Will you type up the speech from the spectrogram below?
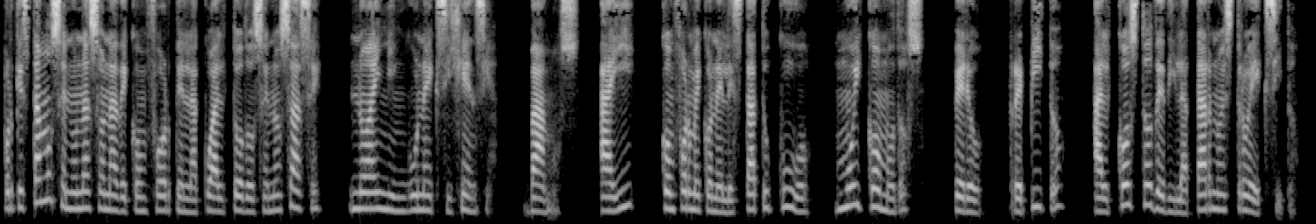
porque estamos en una zona de confort en la cual todo se nos hace, no hay ninguna exigencia, vamos, ahí, conforme con el statu quo, muy cómodos, pero, repito, al costo de dilatar nuestro éxito.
